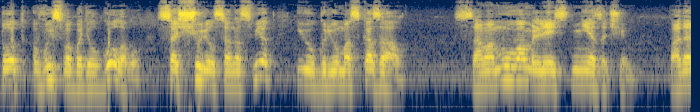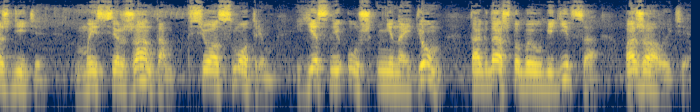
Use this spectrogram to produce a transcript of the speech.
Тот высвободил голову, сощурился на свет и угрюмо сказал, «Самому вам лезть незачем. Подождите, мы с сержантом все осмотрим. Если уж не найдем, тогда, чтобы убедиться, пожалуйте».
